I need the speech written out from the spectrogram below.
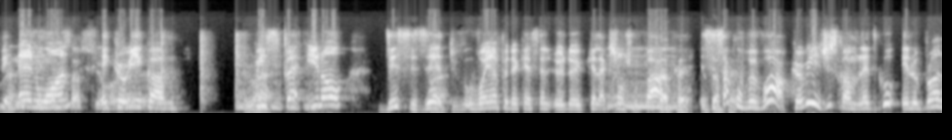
N1 et Curry est euh, comme respect, you know. This is it. Vous voyez un peu de quelle, de quelle action je vous mm. parle. et c'est ça qu'on veut voir. Curry est juste comme let's go. Et LeBron,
